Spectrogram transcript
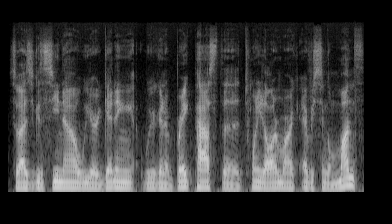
So as you can see now, we are getting, we're going to break past the $20 mark every single month,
